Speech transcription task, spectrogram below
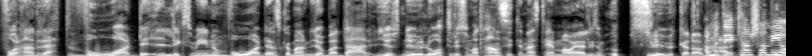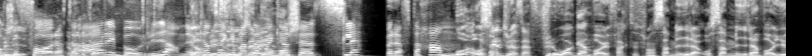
Får han rätt vård i, liksom, inom vården? Ska man jobba där? Just nu låter det som att han sitter mest hemma och är liksom uppslukad av Ja, det men här. det kanske han är också för att det är i början. Jag Ja, kan precis. tänka mig att de kanske släpper efterhand Och, också. och sen tror jag så här, frågan var ju faktiskt från Samira och Samira var ju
